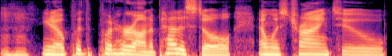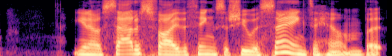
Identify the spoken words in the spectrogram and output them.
Mhm. you know put put her on a pedestal and was trying to you know satisfy the things that she was saying to him but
